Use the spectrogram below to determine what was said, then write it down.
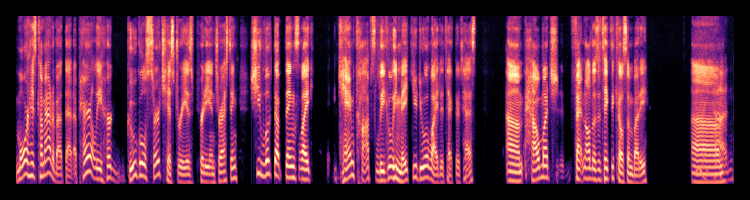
More has come out about that. Apparently, her Google search history is pretty interesting. She looked up things like, "Can cops legally make you do a lie detector test?" Um, how much fentanyl does it take to kill somebody? Oh Um,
